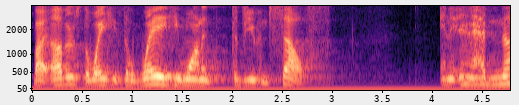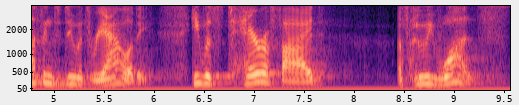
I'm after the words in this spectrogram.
by others, the way he, the way he wanted to view himself. And it, had nothing to do with reality. He was terrified of who he was.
